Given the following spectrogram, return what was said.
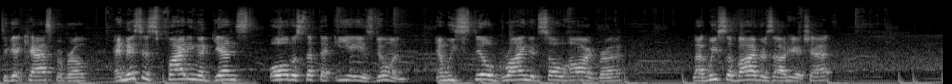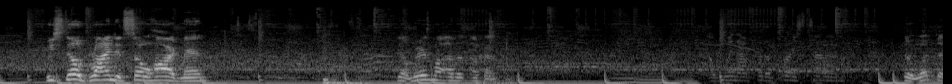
to get Casper, bro. And this is fighting against all the stuff that EA is doing, and we still grinded so hard, bro. Like, we survivors out here, chat. We still grinded so hard, man. Yo, where's my other? Okay. Dude, what the?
